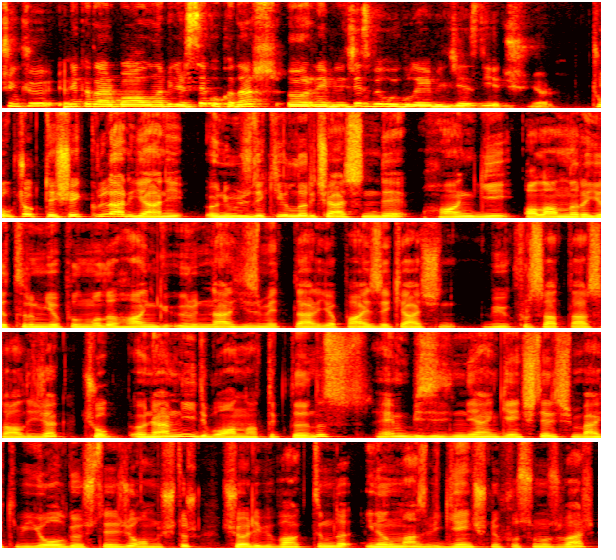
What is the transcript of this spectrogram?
Çünkü ne kadar bağlanabilirsek o kadar öğrenebileceğiz ve uygulayabileceğiz diye düşünüyorum. Çok çok teşekkürler. Yani önümüzdeki yıllar içerisinde hangi alanlara yatırım yapılmalı, hangi ürünler, hizmetler yapay zeka için büyük fırsatlar sağlayacak. Çok önemliydi bu anlattıklarınız. Hem bizi dinleyen gençler için belki bir yol gösterici olmuştur. Şöyle bir baktığımda inanılmaz bir genç nüfusumuz var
